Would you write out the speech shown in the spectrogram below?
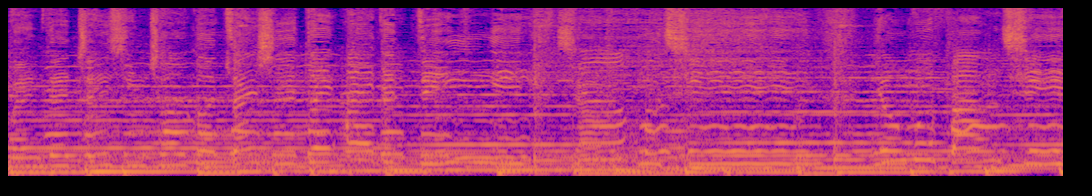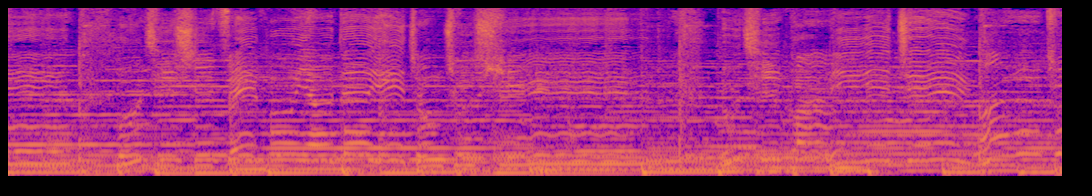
们的真心超过钻石对爱的定义。小夫妻，永不放弃。夫妻是最富有的一种储蓄。赌气话你一句，我一句，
